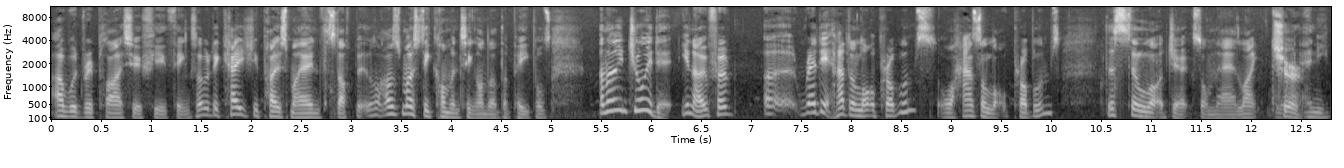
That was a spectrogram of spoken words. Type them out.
I would reply to a few things. I would occasionally post my own stuff, but I was mostly commenting on other people's, and I enjoyed it. You know, for uh, Reddit had a lot of problems, or has a lot of problems. There's still a lot of jerks on there, like Sure. like any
